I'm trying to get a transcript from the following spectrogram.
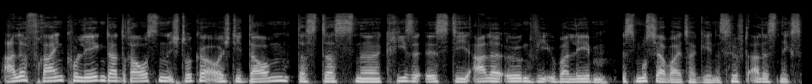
alle freien Kollegen da draußen, ich drücke euch die Daumen, dass das eine Krise ist, die alle irgendwie überleben. Es muss ja weitergehen. Es hilft alles nichts.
